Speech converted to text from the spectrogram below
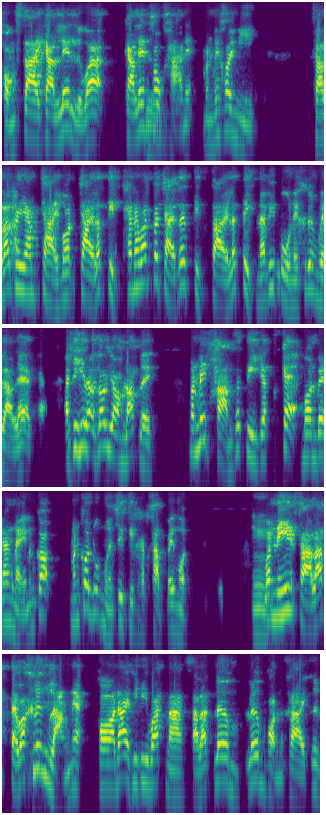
ของสไตล์การเล่นหรือว่าการเล่นเข้าขาเนี่ย มันไม่ค่อยมี สารัตครับพยายามจ่ายบอลจ่ายแล้วติดธนวัฒน์ก็จ่ายแล้วติดจ่ายแล้วติดนะพี่ปูในครึ่งเวลาแรกอะอันนี้เราต้องยอมรับเลย มันไม่ผ่านสักทีจะแกะบอลไปทางไหน มันก็มันก็ดูเหมือนติดติดขัดขัดๆไปหมดอืมวันนี้สารัตแต่ว่าครึ่งหลังเนี่ย พอได้พิธีวัตรมาสารัตเริ่มเริ่มผ่อนคลายขึ้น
